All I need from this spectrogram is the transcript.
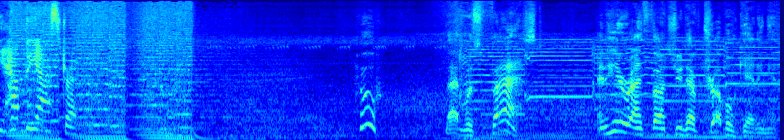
We have the Astrum. Whew, that was fast. And here I thought you'd have trouble getting it.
